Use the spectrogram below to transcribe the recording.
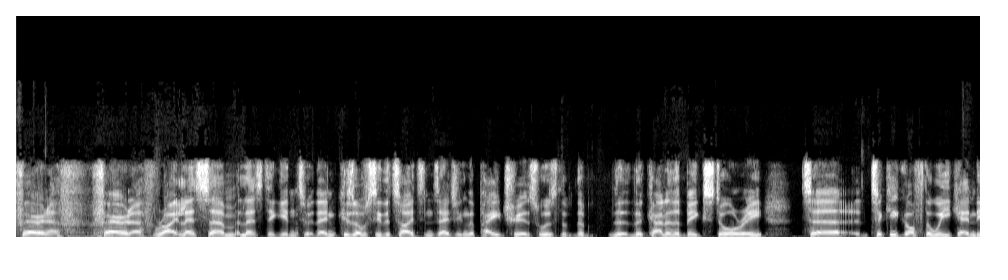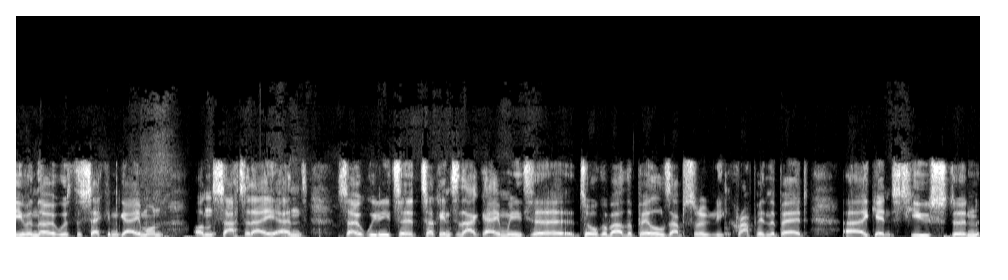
Fair enough. Fair enough. Right, let's um, let's dig into it then, because obviously the Titans edging the Patriots was the, the, the, the, kind of the big story to to kick off the weekend, even though it was the second game on on Saturday. And so we need to tuck into that game. We need to talk about the Bills absolutely crap in the bed uh, against Houston,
